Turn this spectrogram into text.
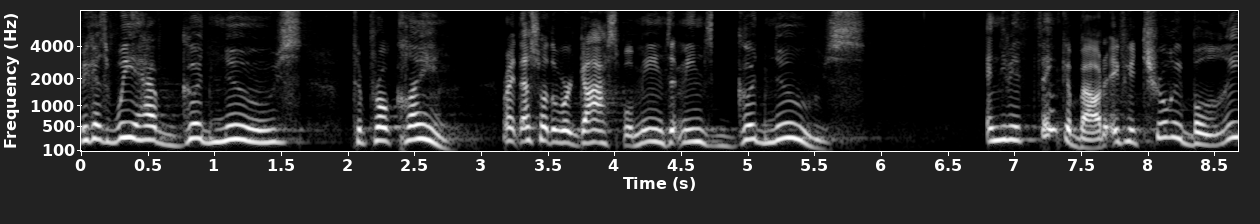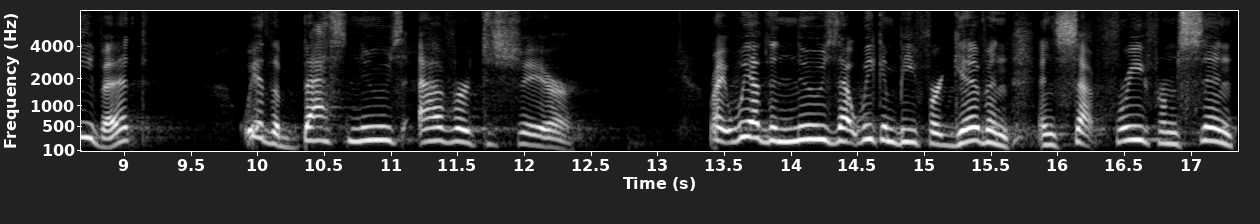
Because we have good news to proclaim. Right? That's what the word gospel means. It means good news. And if you think about it, if you truly believe it, we have the best news ever to share. Right? We have the news that we can be forgiven and set free from sin.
